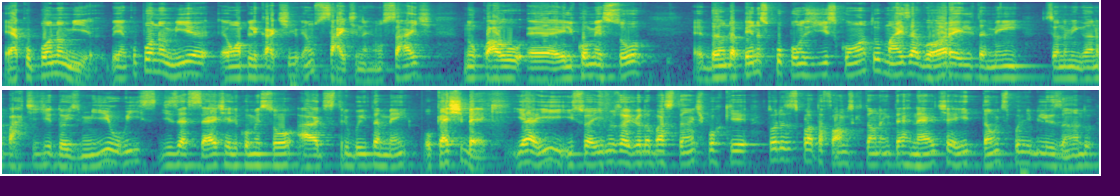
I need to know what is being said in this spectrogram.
é a Cuponomia. Bem, a Cuponomia é um aplicativo, é um site, né? Um site no qual é, ele começou é, dando apenas cupons de desconto, mas agora ele também, se eu não me engano, a partir de 2017 ele começou a distribuir também o cashback. E aí isso aí nos ajuda bastante porque todas as plataformas que estão na internet aí estão disponibilizando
